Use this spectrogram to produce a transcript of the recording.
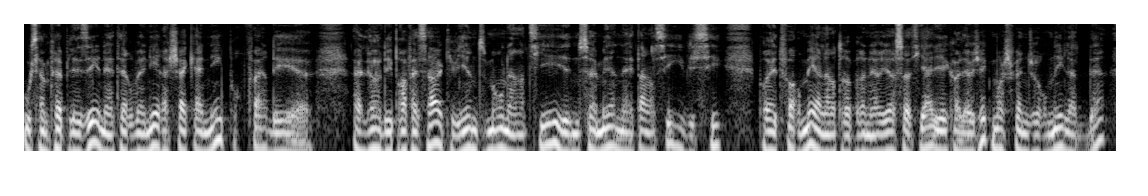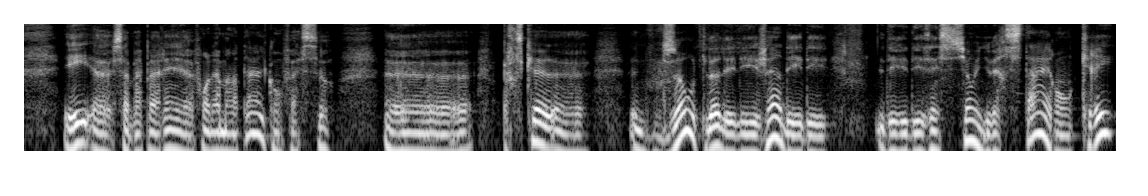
où ça me fait plaisir d'intervenir à chaque année pour faire des, euh, là, des professeurs qui viennent du monde entier, une semaine intensive ici pour être formés à l'entrepreneuriat social et écologique. Moi, je fais une journée là-dedans et euh, ça m'apparaît euh, fondamental qu'on fasse ça. Euh, parce que euh, nous autres, là, les, les gens des, des des, institutions universitaires ont créé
